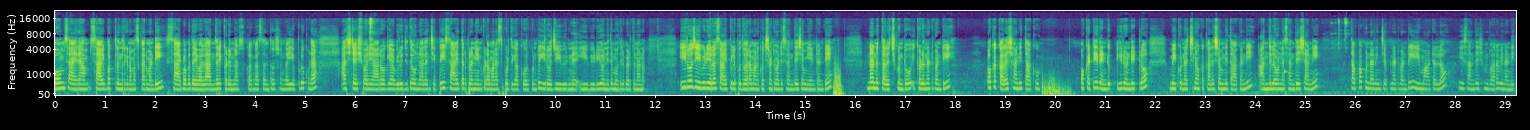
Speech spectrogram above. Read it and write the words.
ఓం సాయిరామ్ సాయి భక్తులందరికీ నమస్కారం అండి సాయిబాబా దయ వల్ల అందరూ ఇక్కడున్న సుఖంగా సంతోషంగా ఎప్పుడూ కూడా అష్టైశ్వర్య ఆరోగ్య అభివృద్ధితో ఉండాలని చెప్పి సాయి తరపున నేను కూడా మనస్ఫూర్తిగా కోరుకుంటూ ఈరోజు ఈ వీడియో ఈ వీడియో అనేది మొదలు పెడుతున్నాను. ఈరోజు ఈ వీడియోలో సాయి పిలుపు ద్వారా మనకు వచ్చినటువంటి సందేశం ఏంటంటే నన్ను తలుచుకుంటూ ఇక్కడ ఉన్నటువంటి ఒక కలశాన్ని తాకు. ఒకటి రెండు ఈ రెండిట్లో మీకు నచ్చిన ఒక కలశంని తాకండి. అందులో ఉన్న సందేశాన్ని తప్పకుండా నేను చెప్పినటువంటి ఈ మాటల్లో ఈ సందేశం ద్వారా వినండి.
